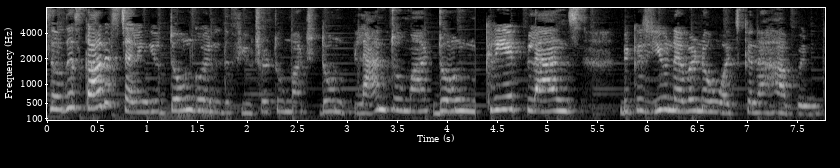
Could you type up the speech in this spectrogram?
So this card is telling you don't go into the future too much, don't plan too much, don't create plans because you never know what's gonna happen.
